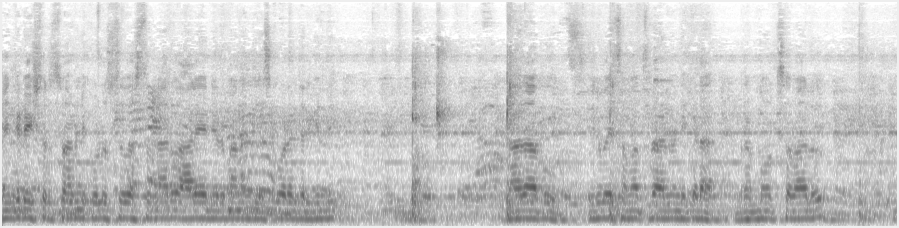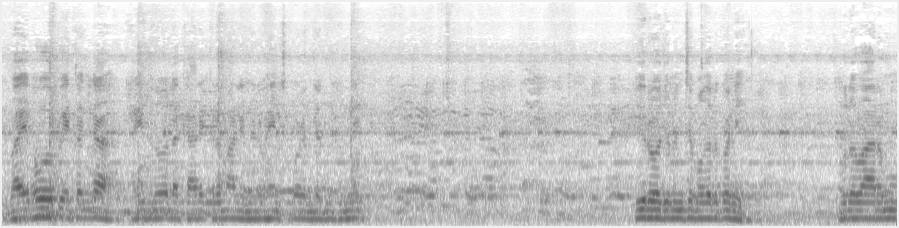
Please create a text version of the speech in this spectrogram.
వెంకటేశ్వర స్వామిని కొలుస్తూ వస్తున్నారు. ఆలయ నిర్మాణం చేసుకోవడం జరిగింది. దాదాపు ఇరవై సంవత్సరాల నుండి ఇక్కడ బ్రహ్మోత్సవాలు వైభవోపేతంగా ఐదు రోజుల కార్యక్రమాన్ని నిర్వహించుకోవడం జరుగుతుంది. ఈ రోజు నుంచి మొదలుకొని బుధవారము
